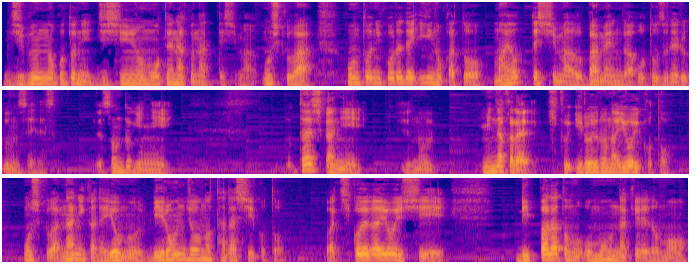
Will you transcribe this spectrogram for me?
自分のことに自信を持てなくなってしまう。もしくは、本当にこれでいいのかと迷ってしまう場面が訪れる運勢です。でその時に、確かに、のみんなから聞くいろいろな良いこと、もしくは何かで読む理論上の正しいことは聞こえが良いし、立派だとも思うんだけれども、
